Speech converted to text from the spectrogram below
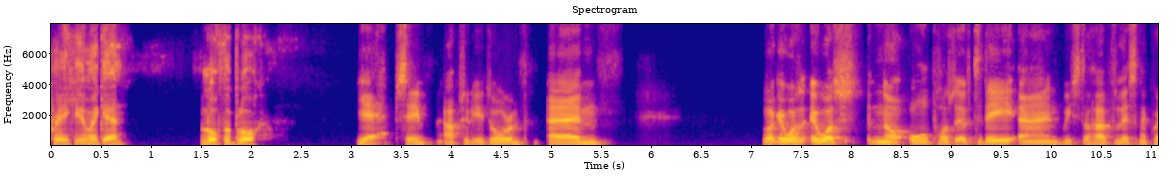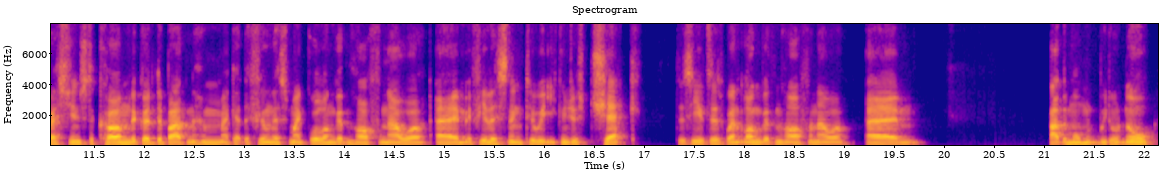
Trai Hume again. Love the bloke. Yeah, same. Absolutely adore him. Um, Look, it was it was not all positive today, and we still have listener questions to come. The good, the bad, and the whom. I get the feeling this might go longer than half an hour. Um, if you're listening to it, you can just check to see if this went longer than half an hour. Um, at the moment, we don't know.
